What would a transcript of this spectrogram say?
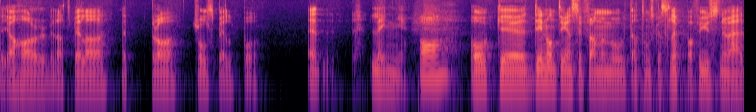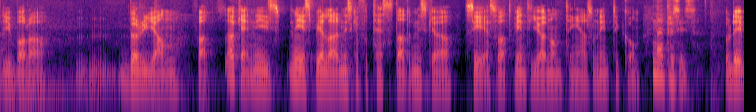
Jag har velat spela ett bra rollspel på en, länge. Ja, Och eh, det är någonting jag ser fram emot att de ska släppa, för just nu är det ju bara mm, början för att okej, ni, ni är spelare, ni ska få testa det, ni ska se så att vi inte gör någonting här som ni inte tycker om. nej precis. Och det är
